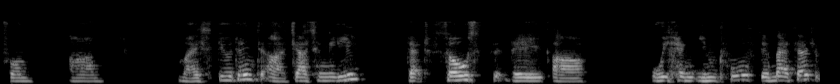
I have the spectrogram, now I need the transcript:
from um, my student, uh, Jiacheng Li, that shows the, uh, we can improve the method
